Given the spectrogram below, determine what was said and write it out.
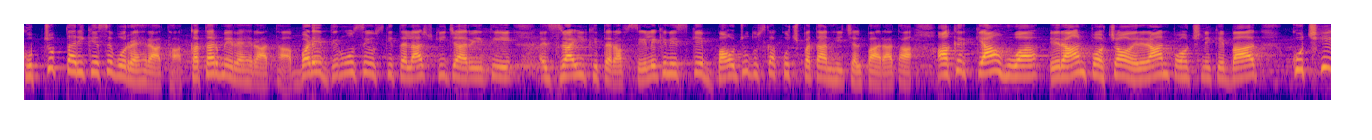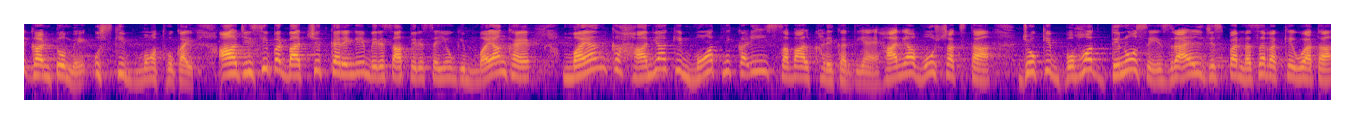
गुपचुप तरीके से वो रह रहा था, कतर में रह रहा था, बड़े दिनों से उसकी तलाश की जा रही थी इसराइल की तरफ़ से, लेकिन इसके बावजूद उसका कुछ पता नहीं चल पा रहा था। आखिर क्या हुआ? ईरान पहुँचा और ईरान पहुँचने के बाद कुछ ही घंटों में उसकी मौत हो गई। आज इसी पर बातचीत करेंगे। मेरे साथ मेरे सहयोगी मयंक है। मयंक, हानिया की मौत ने कड़ी सवाल खड़े कर दिया है। हानिया, वो शख्स था जो कि बहुत दिनों से इसराइल जिस पर नज़र रखे हुआ था,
